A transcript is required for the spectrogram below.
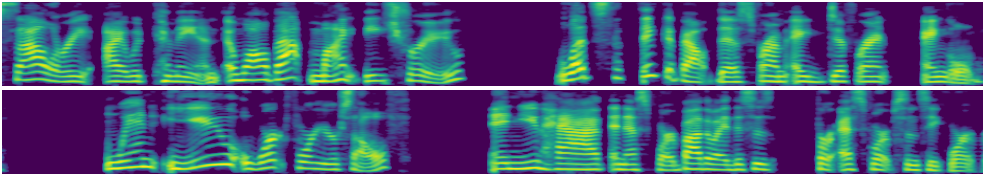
salary I would command. And while that might be true, let's think about this from a different angle. When you work for yourself and you have an S Corp, by the way, this is for S Corps and C Corps,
